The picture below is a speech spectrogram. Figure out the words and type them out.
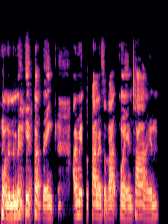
one in a million, I think. I'm in the palace at that point in time.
